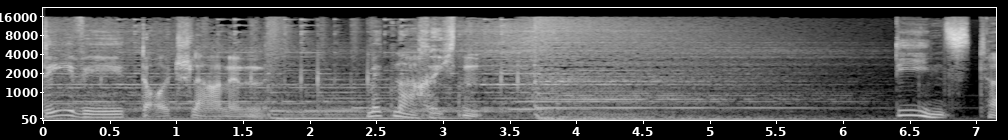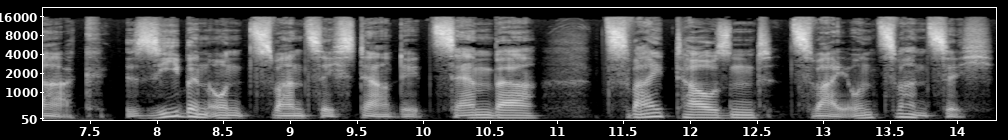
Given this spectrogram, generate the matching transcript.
DW Deutsch lernen mit Nachrichten. Dienstag, 27. Dezember 2022,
